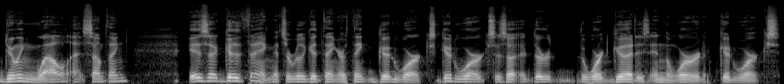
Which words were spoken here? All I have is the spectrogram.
Doing well at something is a good thing. That's a really good thing. Or think good works. Good works is a the word good is in the word. Good works.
